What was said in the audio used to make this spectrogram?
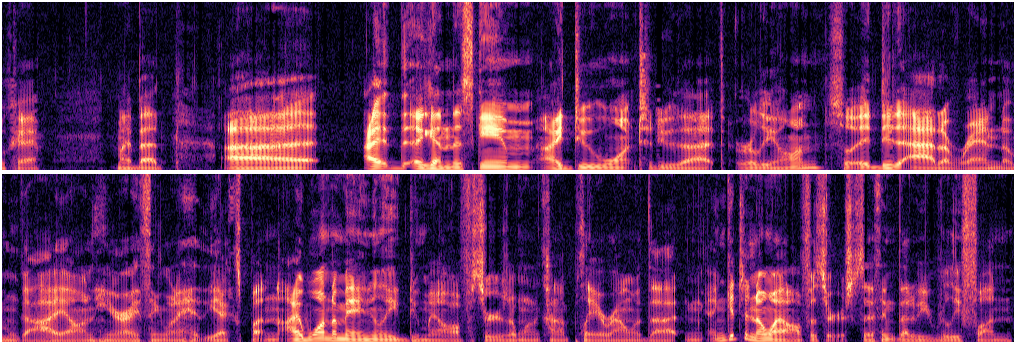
Okay, my bad. Uh, I again, this game I do want to do that early on, so it did add a random guy on here. I think when I hit the X button, I want to manually do my officers. I want to kind of play around with that and, and get to know my officers because I think that'd be really fun.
